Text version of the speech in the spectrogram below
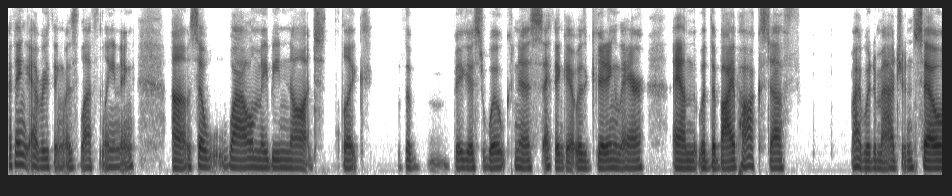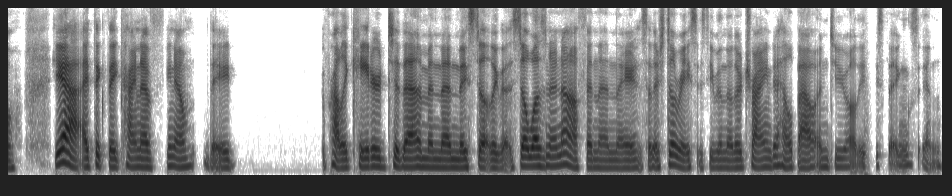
I think everything was left leaning. Um, so while maybe not like the biggest wokeness, I think it was getting there. And with the BIPOC stuff, I would imagine. So yeah, I think they kind of you know they probably catered to them and then they still like that still wasn't enough and then they so they're still racist even though they're trying to help out and do all these things and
